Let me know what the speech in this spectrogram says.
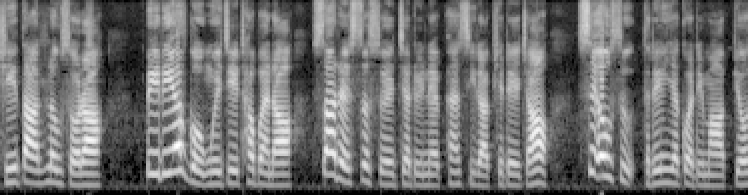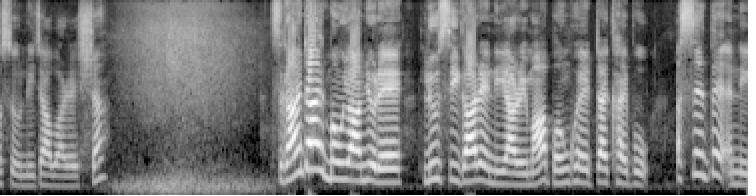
ရေးသားလှုံ့ဆော်တာ PDF ကိုငွေကြေးထောက်ပံ့တာစတဲ့ဆွဆွဲချက်တွေနဲ့ဖမ်းဆီးတာဖြစ်တဲ့ကြောင်းစစ်အုပ်စုသတင်းရက်ွက်တွေမှာပြောဆိုနေကြပါရရှင်။စကိုင်းတိုင်းမုံရွာမြို့နယ်လူစီကားတဲ့နေရာတွေမှာဘုံခွဲတိုက်ခိုက်ဖို့အစင်သင့်အနေ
